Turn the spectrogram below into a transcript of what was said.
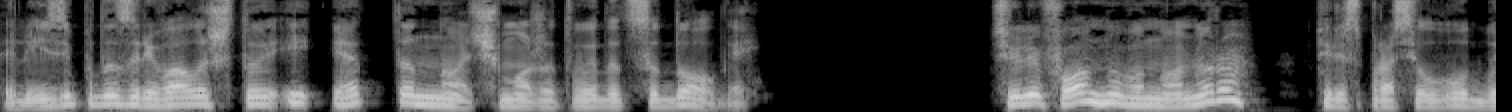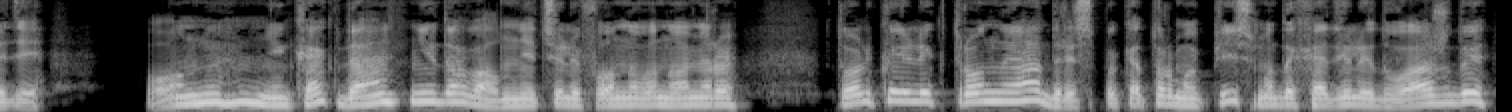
Лизи подозревала, что и эта ночь может выдаться долгой. «Телефонного номера?» — переспросил Вудбоди. «Он никогда не давал мне телефонного номера только электронный адрес, по которому письма доходили дважды,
